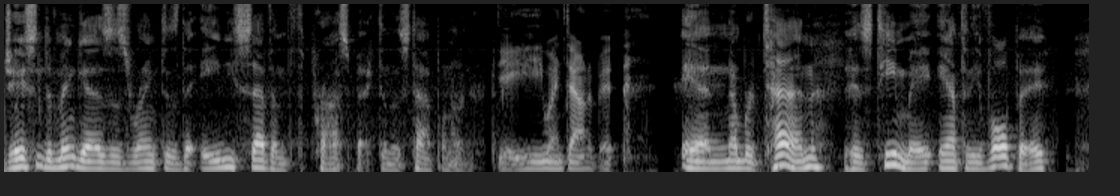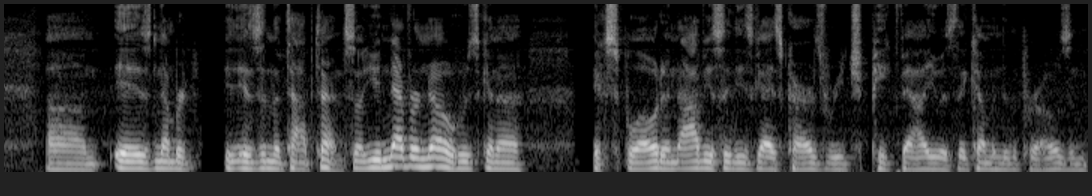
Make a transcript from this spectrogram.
Jasson Dominguez is ranked as the 87th prospect in this top 100. Yeah, he went down a bit. And number 10, his teammate Anthony Volpe, um, is number is in the top 10. So you never know who's gonna explode. And obviously, these guys' cards reach peak value as they come into the pros, and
